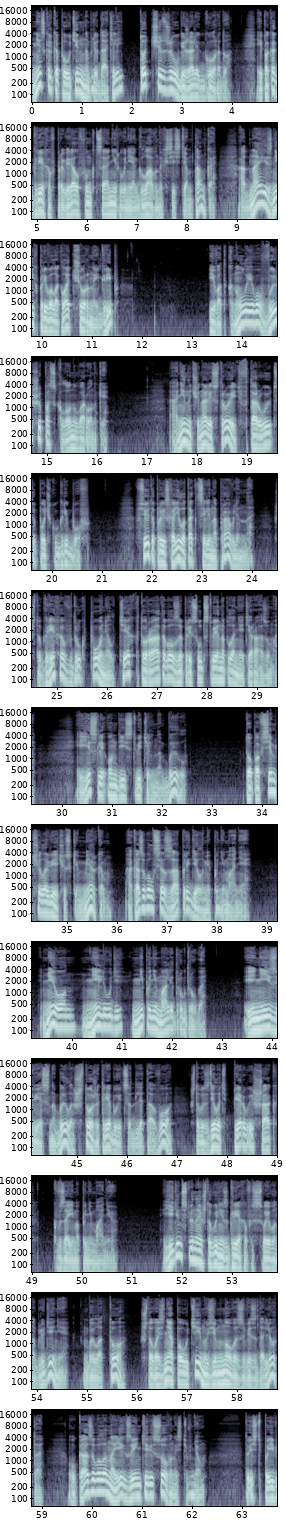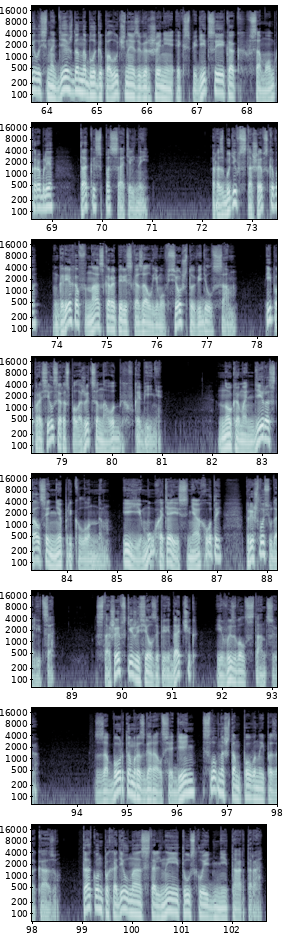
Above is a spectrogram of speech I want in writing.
Несколько паутин наблюдателей тотчас же убежали к городу, и пока Грехов проверял функционирование главных систем танка, одна из них приволокла черный гриб и воткнула его выше по склону воронки. Они начинали строить вторую цепочку грибов. Все это происходило так целенаправленно, что Грехов вдруг понял тех, кто ратовал за присутствие на планете разума. Если он действительно был, то по всем человеческим меркам оказывался за пределами понимания. Ни он, ни люди не понимали друг друга. И неизвестно было, что же требуется для того, чтобы сделать первый шаг к взаимопониманию. Единственное, что вынес Грехов из своего наблюдения, было то, что возня паутину земного звездолета указывала на их заинтересованность в нем, то есть появилась надежда на благополучное завершение экспедиции как в самом корабле, так и спасательной. Разбудив Сташевского, Грехов наскоро пересказал ему все, что видел сам, и попросился расположиться на отдых в кабине. Но командир остался непреклонным, и ему, хотя и с неохотой, пришлось удалиться. Сташевский же сел за передатчик и вызвал станцию. За бортом разгорался день, словно штампованный по заказу. Так он походил на остальные тусклые дни Тартара.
